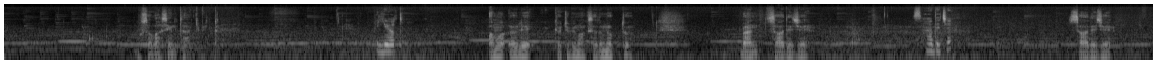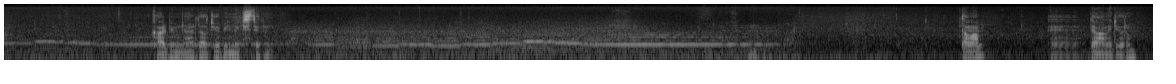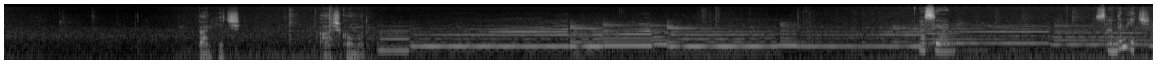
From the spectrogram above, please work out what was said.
bu sabah seni takip ettim. Biliyordum. Ama öyle kötü bir maksadım yoktu. Ben sadece Sadece sadece kalbim nerede atıyor bilmek istedim. Tamam. Ee, devam ediyorum. Ben hiç aşık olmadım. nasıl yani? Sen de mi hiç?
